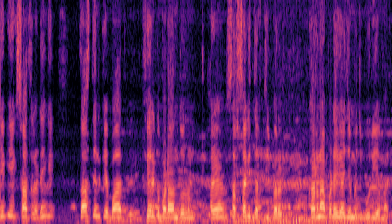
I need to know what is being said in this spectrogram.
एक एक साथ लड़ेंगे। दस दिन के बाद फिर एक बड़ा आंदोलन सरसा की धरती पर करना पड़ेगा, ये मजबूरी है हमारी।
